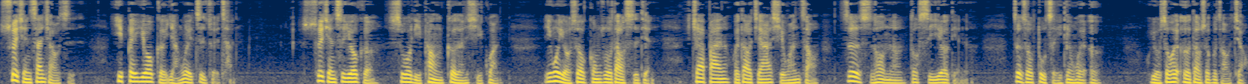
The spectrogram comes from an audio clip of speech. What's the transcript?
睡前三小时。一杯优格养胃治嘴馋。睡前吃优格是我李胖的个人习惯，因为有时候工作到十点，下班回到家洗完澡，这时候呢都十一二点了，这时候肚子一定会饿，有时候会饿到睡不着觉。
